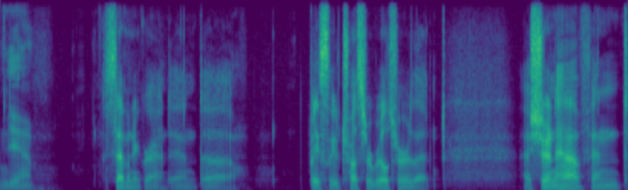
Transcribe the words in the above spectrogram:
Yeah. seventy grand, and uh, basically trust a realtor that I shouldn't have, and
